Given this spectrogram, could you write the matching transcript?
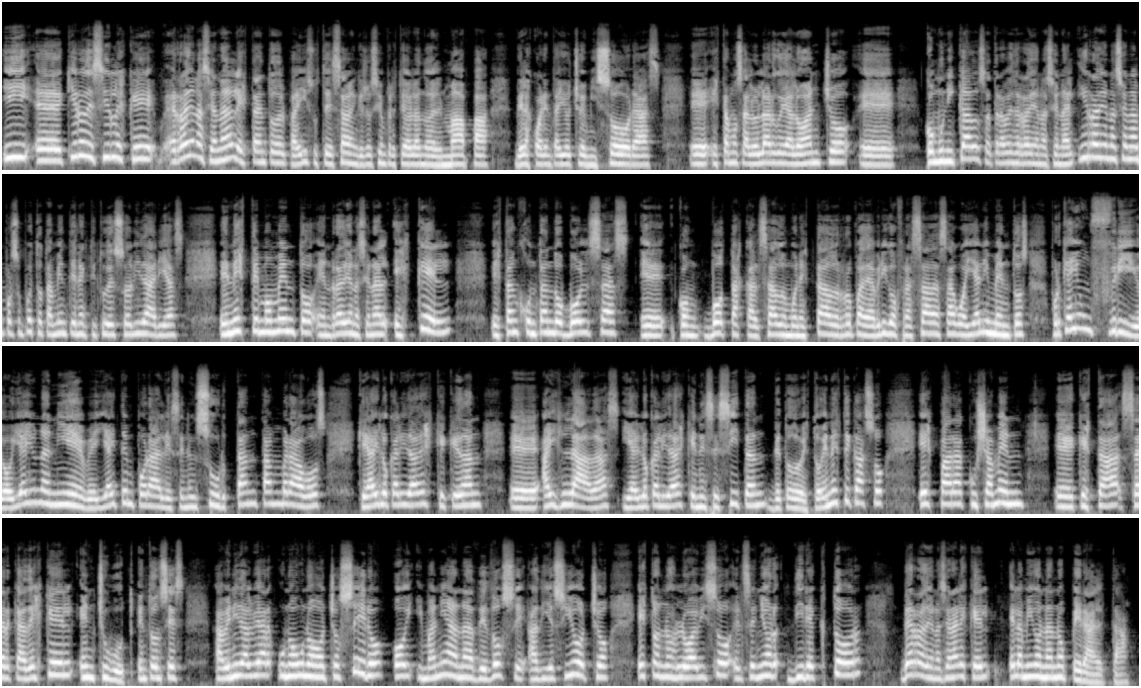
Y eh, quiero decirles que Radio Nacional está en todo el país. Ustedes saben que yo siempre estoy hablando del mapa, de las 48 emisoras. Eh, estamos a lo largo y a lo ancho. Eh, comunicados a través de Radio Nacional. Y Radio Nacional, por supuesto, también tiene actitudes solidarias. En este momento, en Radio Nacional Esquel, están juntando bolsas eh, con botas, calzado en buen estado, ropa de abrigo, frazadas, agua y alimentos, porque hay un frío y hay una nieve y hay temporales en el sur tan, tan bravos que hay localidades que quedan eh, aisladas y hay localidades que necesitan de todo esto. En este caso es para Cuyamén, eh, que está cerca de Esquel, en Chubut. Entonces, Avenida Alvear 1180, hoy y mañana de 12 a 18. Esto nos lo avisó el señor director de Radio Nacional, que es el, amigo Nano Peralta.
